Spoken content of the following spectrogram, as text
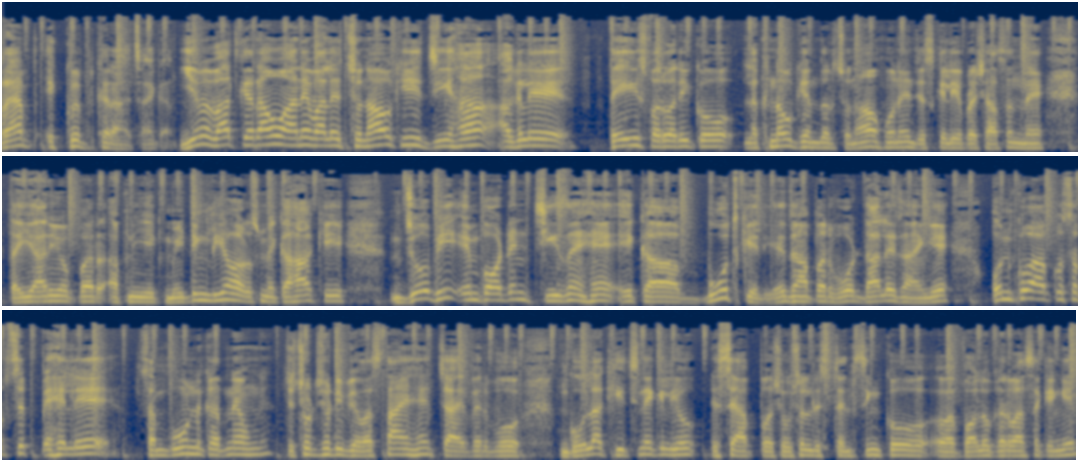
रैंप इक्विप्ड कराया जाएगा। ये मैं बात कर रहा हूँ आने वाले चुनाव की। जी हाँ अगले तेईस फरवरी को लखनऊ के अंदर चुनाव होने, जिसके लिए प्रशासन ने तैयारियों पर अपनी एक मीटिंग लिया और उसमें कहा कि जो भी इंपॉर्टेंट चीज़ें हैं एक बूथ के लिए जहाँ पर वोट डाले जाएँगे, उनको आपको सबसे पहले संपूर्ण करने होंगे। जो छोटी छोटी व्यवस्थाएँ हैं, चाहे फिर वो गोला खींचने के लिए हो, जिससे आप सोशल डिस्टेंसिंग को फॉलो करवा सकेंगे,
